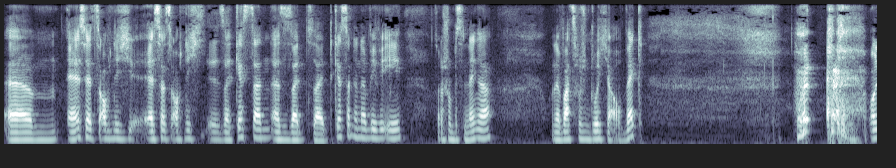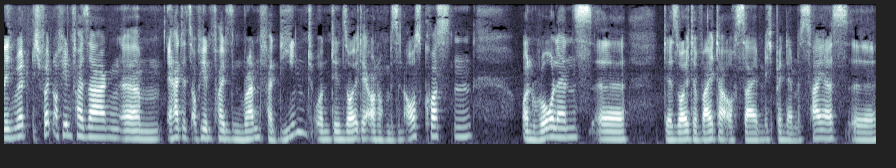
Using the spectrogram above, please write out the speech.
Ähm, er ist jetzt auch nicht, er ist jetzt auch nicht äh, seit gestern, also seit, seit gestern in der WWE, sondern schon ein bisschen länger. Und er war zwischendurch ja auch weg. Und ich würde ich würd auf jeden Fall sagen, ähm, er hat jetzt auf jeden Fall diesen Run verdient und den sollte er auch noch ein bisschen auskosten. Und Rollins, äh, der sollte weiter auf seinem Ich bin der Messias äh,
